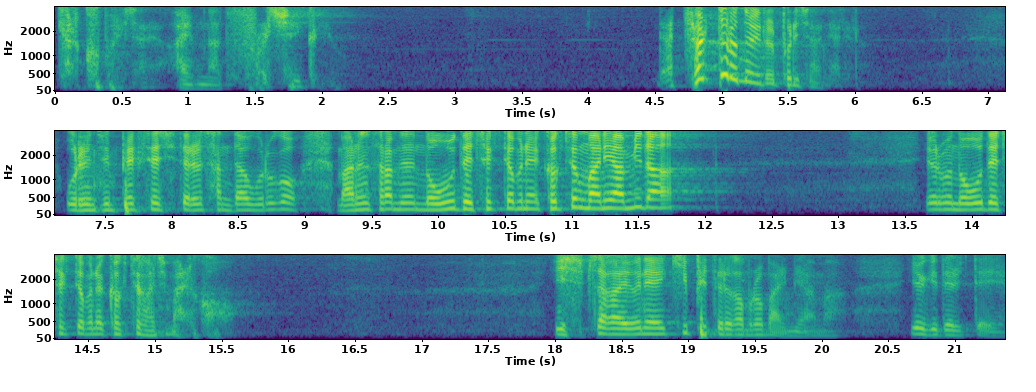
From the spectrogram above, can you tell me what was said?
결코 버리지 않아요. I am not forsake you. 내가 절대로 너희를 버리지 아니하리라. 우리는 지금 100세 시대를 산다고 그러고 많은 사람들은 노후 대책 때문에 걱정 많이 합니다. 여러분 노후 대책 때문에 걱정하지 말고 이 십자가의 은혜에 깊이 들어감으로 말미암아 여기 될 때에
